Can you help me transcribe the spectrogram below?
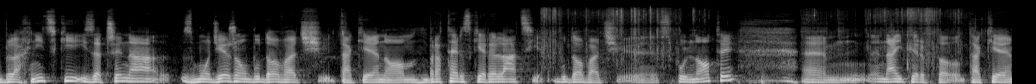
Blachnicki i zaczyna z młodzieżą budować takie no, braterskie relacje, budować wspólnoty. Najpierw to takie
